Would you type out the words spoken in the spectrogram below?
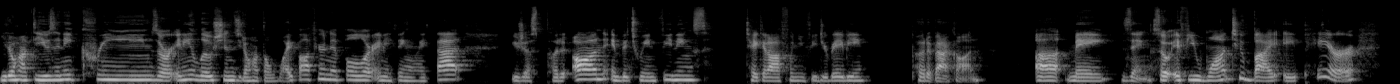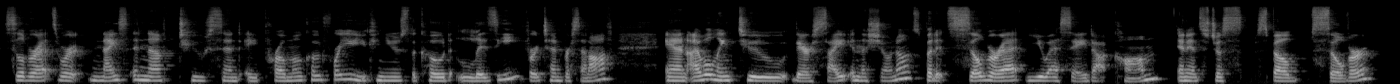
You don't have to use any creams or any lotions. You don't have to wipe off your nipple or anything like that. You just put it on in between feedings, take it off when you feed your baby, put it back on. Amazing. So if you want to buy a pair, Silverettes were nice enough to send a promo code for you. You can use the code Lizzie for 10% off. And I will link to their site in the show notes, but it's silveretteusa.com. And it's just spelled silver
